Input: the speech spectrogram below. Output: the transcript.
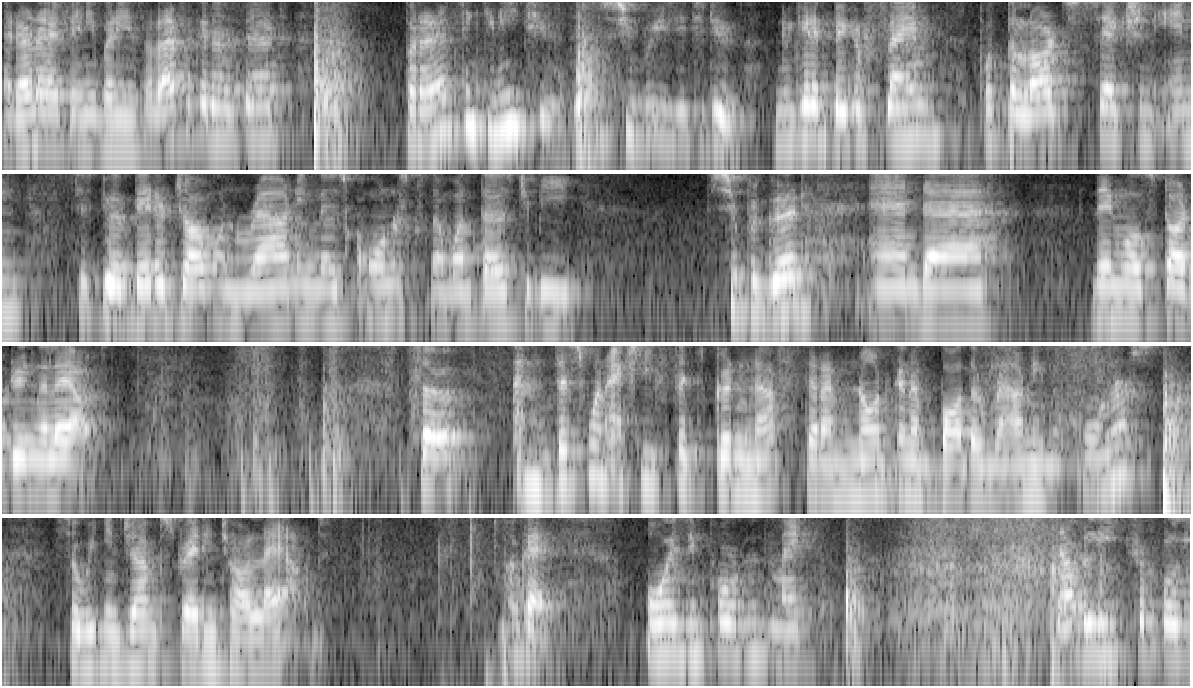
I don't know if anybody in South Africa does that, but I don't think you need to. This is super easy to do. I'm to get a bigger flame, put the large section in, just do a better job on rounding those corners because I want those to be super good, and uh, then we'll start doing the layout. So this one actually fits good enough that I'm not going to bother rounding the corners, so we can jump straight into our layout. Okay, always important to make doubly, triply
